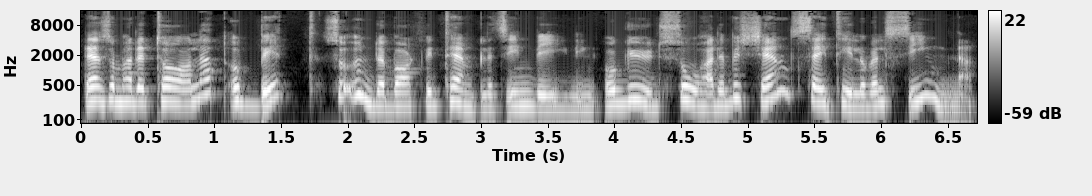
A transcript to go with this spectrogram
Den som hade talat och bett så underbart vid templets invigning och Gud så hade bekänt sig till och välsignat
